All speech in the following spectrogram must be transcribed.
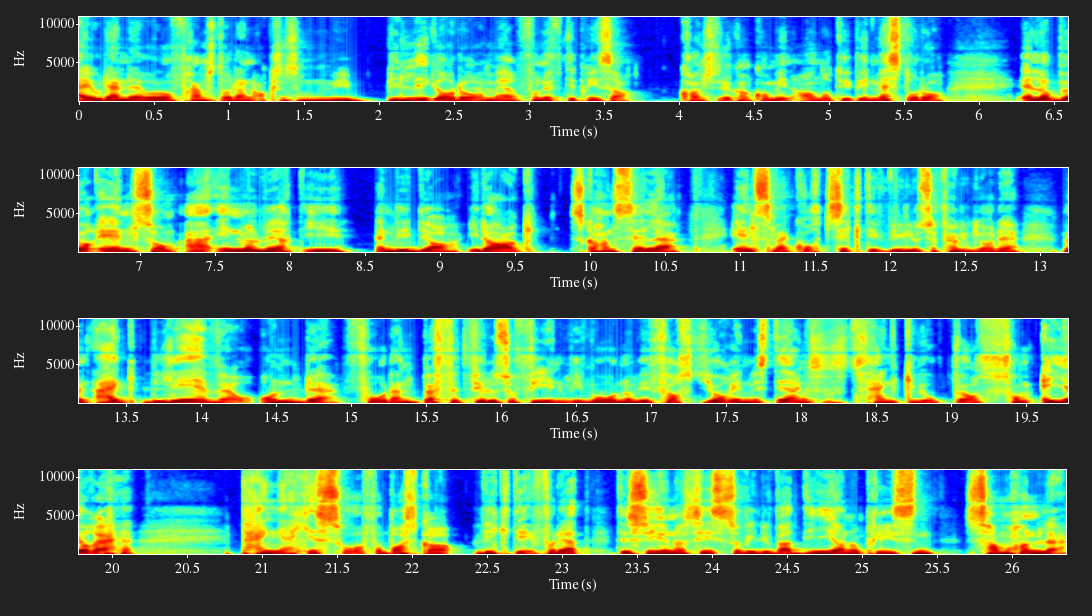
er jo denne, og fremstår den aksjen som mye billigere da, mer fornuftige priser. Kanskje det kan komme inn andre type investor da? Eller bør en som er involvert i Nvidia i dag, skal han selge? En som er kortsiktig, vil jo selvfølgelig gjøre det. Men jeg lever og ånder for den Buffett-filosofien. Når vi først gjør investering, så tenker vi oppføre oss som eiere. Penger er ikke så forbaska viktig, for til syvende og sist så vil jo verdiene og prisen samhandle.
